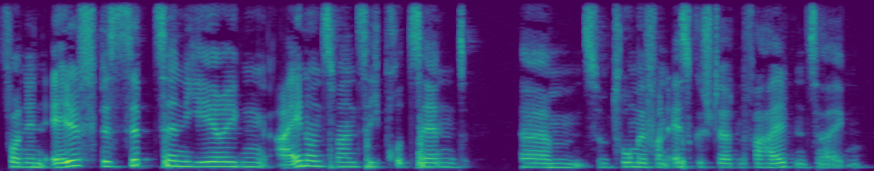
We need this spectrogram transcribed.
von den 11- bis 17-Jährigen 21 Prozent ähm, Symptome von essgestörten Verhalten zeigen.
